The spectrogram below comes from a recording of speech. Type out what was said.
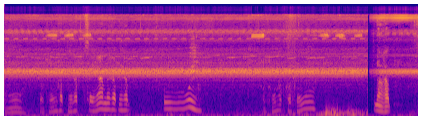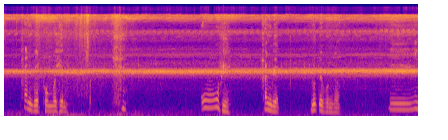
นี่กระถุงครับนี่ครับใส่งามเลยครับนี่ครับอุ้ยกระถุงครับกระถุง พี่น้องครับขั้นเบ็ดผมไปเห็นโอ้พี่ขั้นเบ็ดรุดไปพุ่นครับอ๊ะ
